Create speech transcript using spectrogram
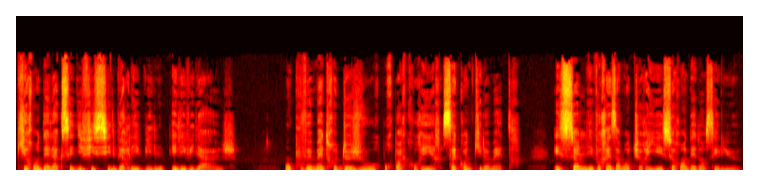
qui rendaient l'accès difficile vers les villes et les villages. On pouvait mettre deux jours pour parcourir cinquante kilomètres, et seuls les vrais aventuriers se rendaient dans ces lieux.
